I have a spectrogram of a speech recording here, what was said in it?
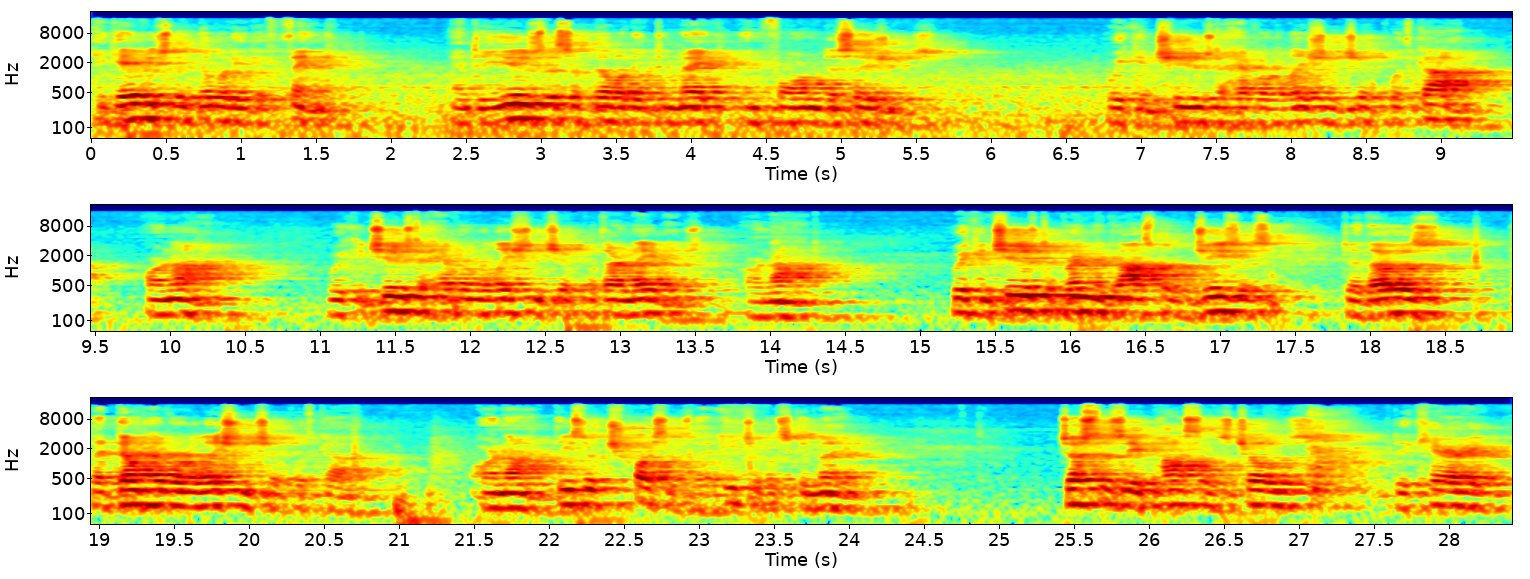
He gave us the ability to think and to use this ability to make informed decisions. We can choose to have a relationship with God or not. We can choose to have a relationship with our neighbors or not. We can choose to bring the gospel of Jesus to those that don't have a relationship with God or not. These are choices that each of us can make. Just as the apostles chose to carry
